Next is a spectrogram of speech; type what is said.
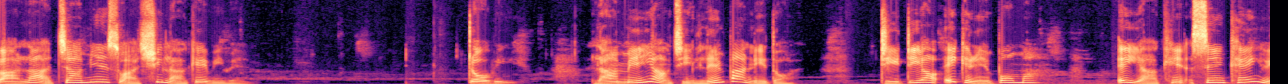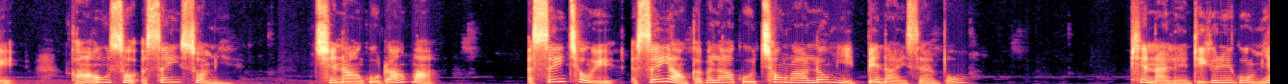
ကာလကြာမြင့်စွာရှိလာခဲ့ပြီပဲတော်ပြီလာမင်းရောင်ကြီးလင်းပနေတော့ဒီတယောက်အိတ်ဂရင်ပေါ်မှာအိယာခင်အစင်ခင်း၍ခေါင်းအုပ်စွတ်အစိမ့်စွတ်မြည်ခြင်အောင်ကိုတောင်းမှအစိမ့်ချုပ်၍အစိမ့်အောင်ကပလာကိုခြုံလာလုံးမိပင်နိုင်စံပေါ်ဖြစ်နိုင်ရင်ဒီကရင်ကိုမြ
